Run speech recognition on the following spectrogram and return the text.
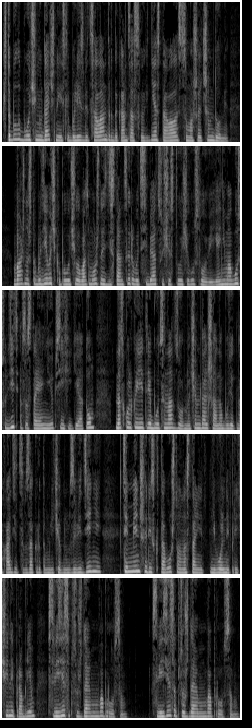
что было бы очень удачно, если бы Лизбет Саландер до конца своих дней оставалась в сумасшедшем доме. Важно, чтобы девочка получила возможность дистанцировать себя от существующих условий. Я не могу судить о состоянии ее психики и о том, насколько ей требуется надзор, но чем дальше она будет находиться в закрытом лечебном заведении, тем меньше риск того, что она станет невольной причиной проблем в связи с обсуждаемым вопросом. В связи с обсуждаемым вопросом.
